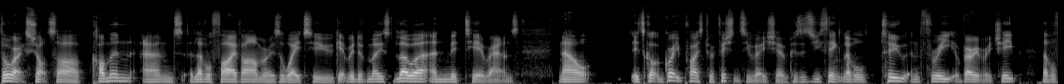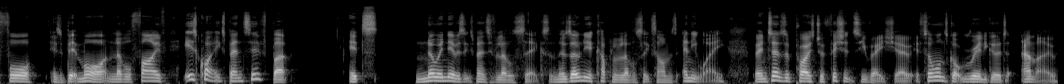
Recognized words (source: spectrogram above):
thorax shots are common, and level 5 armor is a way to get rid of most lower and mid tier rounds. Now, it's got a great price to efficiency ratio because as you think, level 2 and 3 are very, very cheap. Level 4 is a bit more, and level 5 is quite expensive, but it's nowhere near as expensive as level 6, and there's only a couple of level 6 armors anyway. But in terms of price to efficiency ratio, if someone's got really good ammo,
